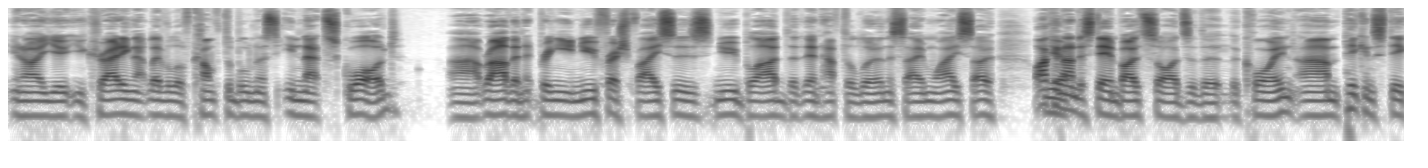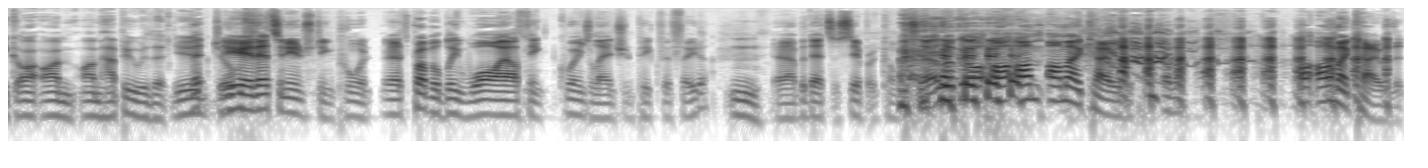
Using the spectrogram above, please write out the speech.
you know, you, you're creating that level of comfortableness in that squad. Uh, rather than bringing in new fresh faces, new blood that then have to learn the same way, so I can Yeah. understand both sides of the, the coin. Um, pick and stick, I, I'm I'm happy with it. You, That- yeah, that's an interesting point. That's probably why I think Queensland should pick Fifita, Mm. uh, but that's a separate conversation. Look, I, I, I'm, I'm okay with it. I'm, I'm okay with it.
